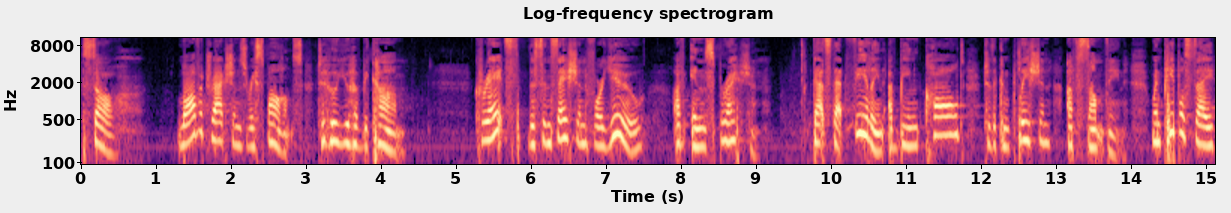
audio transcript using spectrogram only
So, law of attraction's response to who you have become creates the sensation for you of inspiration. That's that feeling of being called to the completion of something. When people say,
